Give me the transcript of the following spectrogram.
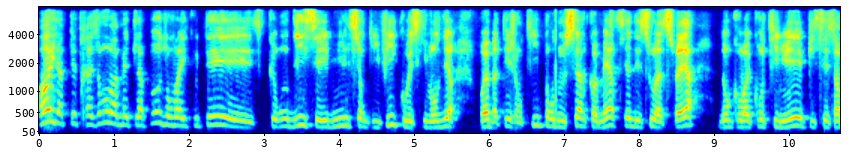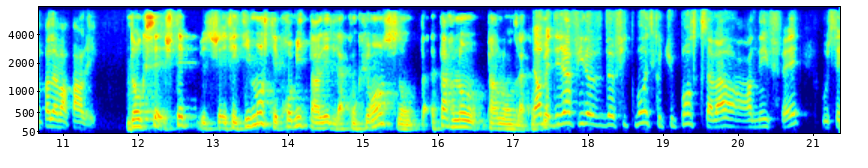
oh il a peut-être raison, on va mettre la pause, on va écouter ce qu'on dit ces mille scientifiques ou est-ce qu'ils vont se dire ouais bah t'es gentil pour nous c'est un commerce, il y a des sous à se faire donc on va continuer et puis c'est sympa d'avoir parlé. Donc, effectivement, je t'ai promis de parler de la concurrence. Donc, parlons, parlons de la concurrence. Non, mais déjà, philosophiquement, est-ce que tu penses que ça va avoir un effet ou ce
